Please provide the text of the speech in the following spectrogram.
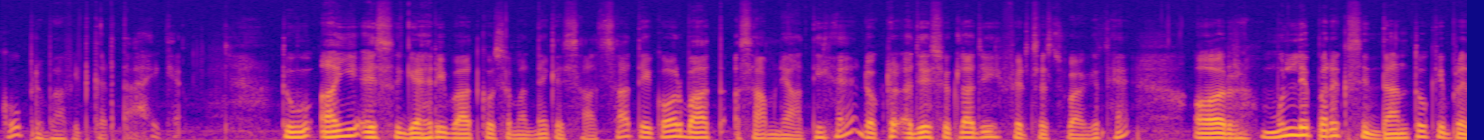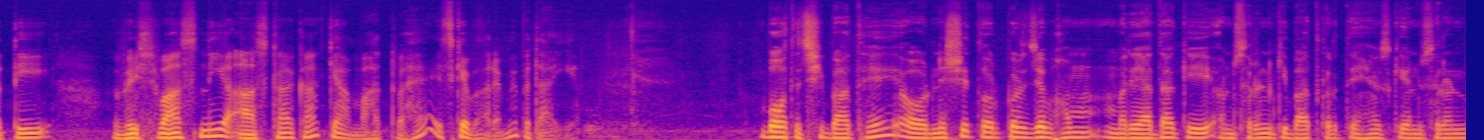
को प्रभावित करता है क्या? तो आइए इस गहरी बात को समझने के साथ साथ एक और बात सामने आती है। डॉक्टर अजय शुक्ला जी, फिर से स्वागत हैं। और मूल्य परक सिद्धांतों के प्रति विश्वसनीय आस्था का क्या महत्व है, इसके बारे में बताइए। बहुत अच्छी बात है और निश्चित तौर पर जब हम मर्यादा के अनुसरण की बात करते हैं, उसके अनुसरण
